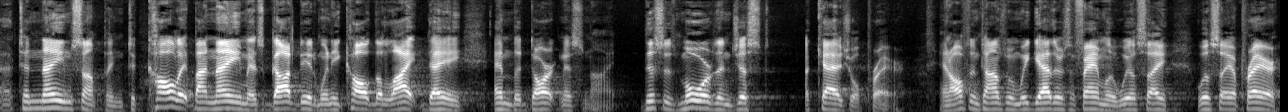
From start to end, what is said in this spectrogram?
uh, to name something, to call it by name as God did when He called the light day and the darkness night. This is more than just a casual prayer. And oftentimes when we gather as a family, we'll say, we'll say a prayer.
